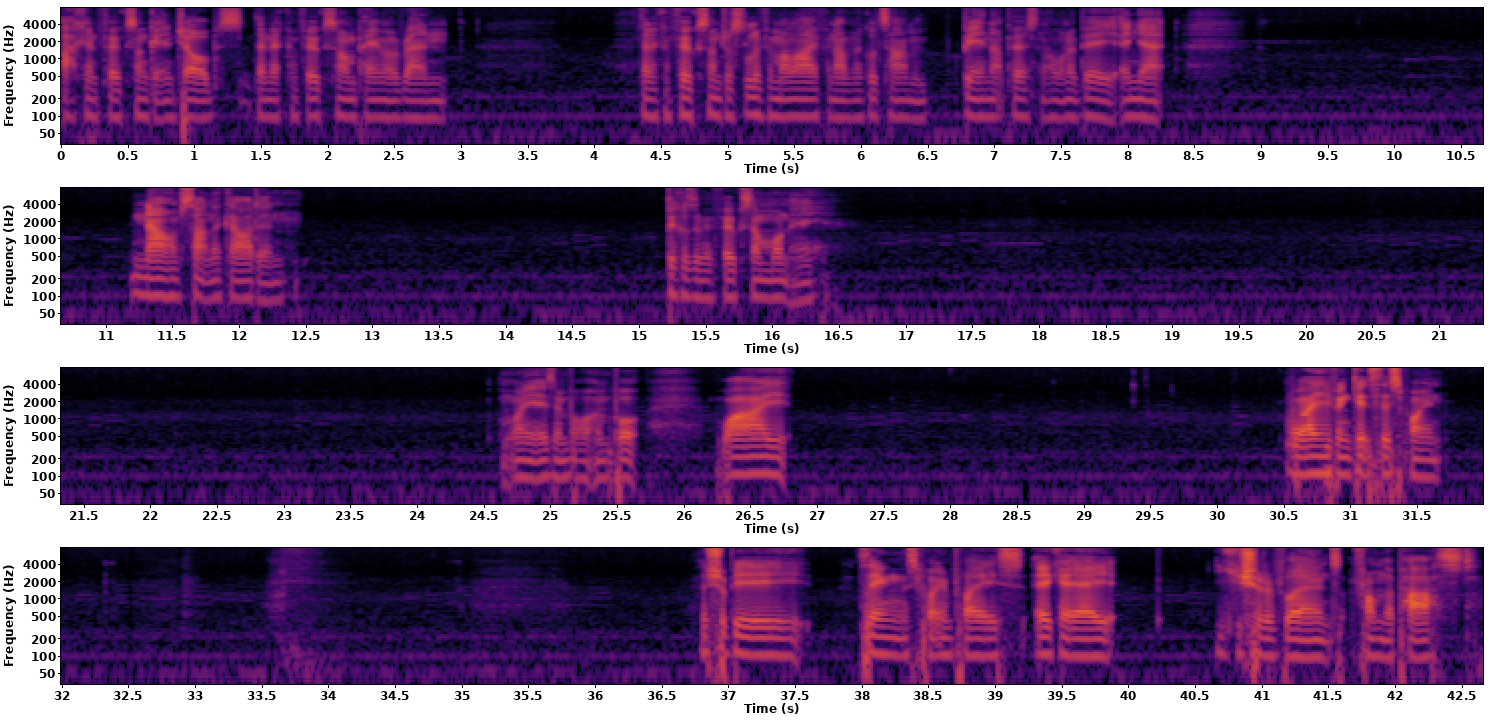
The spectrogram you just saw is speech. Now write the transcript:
I can focus on getting jobs. Then I can focus on paying my rent. Then I can focus on just living my life and having a good time and being that person I want to be. And yet, now I'm sat in the garden because I've been focused on money. Money is important, but why? Why even get to this point? There should be things put in place, aka, you should have learned from the past.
